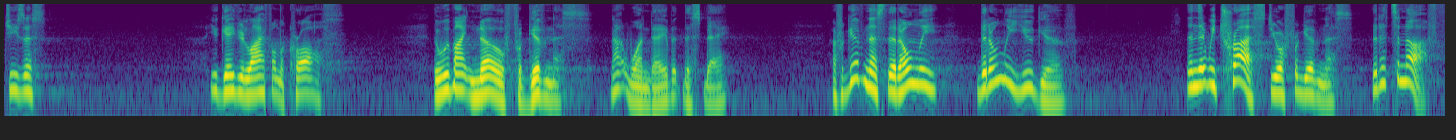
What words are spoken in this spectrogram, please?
Jesus, you gave your life on the cross that we might know forgiveness, not one day, but this day. A forgiveness that only, that only you give. And that we trust your forgiveness, that it's enough.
